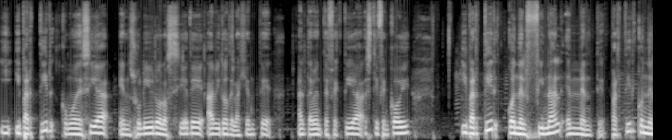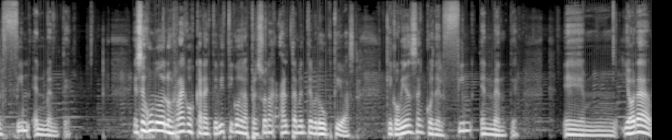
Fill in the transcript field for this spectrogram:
y, partir, como decía en su libro Los siete hábitos de la gente altamente efectiva, Stephen Covey, y partir con el final en mente, partir con el fin en mente. Ese es uno de los rasgos característicos de las personas altamente productivas, que comienzan con el fin en mente. Em, y ahora,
